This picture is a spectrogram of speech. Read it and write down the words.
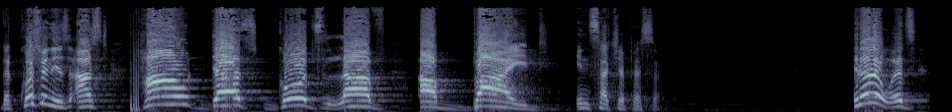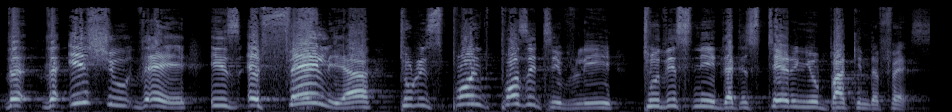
The question is asked, how does God's love abide in such a person? In other words, the, the issue there is a failure to respond positively to this need that is staring you back in the face.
